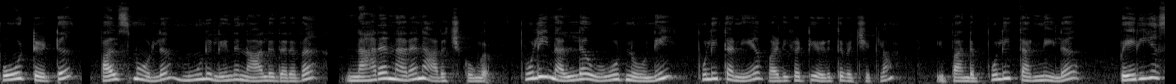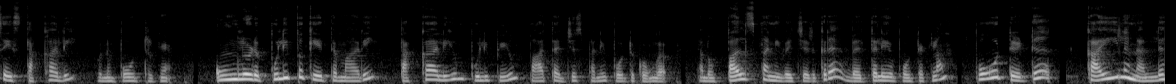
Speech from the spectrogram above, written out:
போட்டுட்டு பல்ஸ் மோடில் மூணுலேருந்து நாலு தடவை நர நரன்னு அரைச்சிக்கோங்க புளி நல்லா ஊடினோடனே புளி தண்ணியை வடிகட்டி எடுத்து வச்சுக்கலாம். இப்போ அந்த புளி தண்ணியில் பெரிய சைஸ் தக்காளி ஒன்று போட்டிருக்கேன் உங்களோட புளிப்புக்கு ஏற்ற மாதிரி தக்காளியும் புளிப்பையும் பார்த்து அட்ஜஸ்ட் பண்ணி போட்டுக்கோங்க. நம்ம பல்ஸ் பண்ணி வச்சுருக்கிற வெத்தலையை போட்டுக்கலாம். போட்டுட்டு கையில் நல்லா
